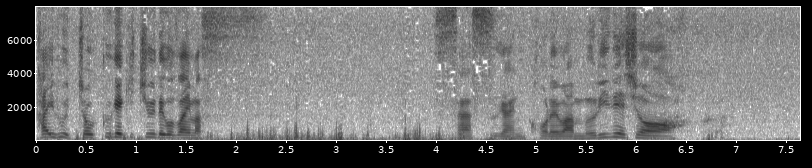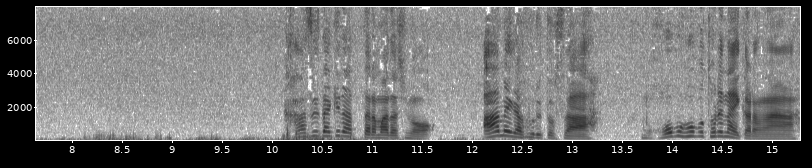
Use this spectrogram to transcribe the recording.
台風直撃中でございます。さすがにこれは無理でしょう。風だけだったらまだしも雨が降るとさもうほぼほぼ取れないからな。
